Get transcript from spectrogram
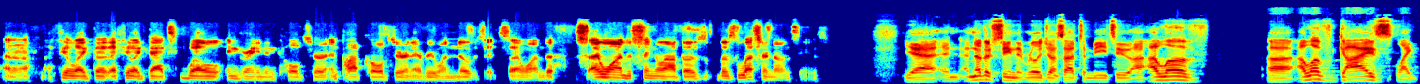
I don't know. I feel like that. I feel like that's well ingrained in culture and pop culture, and everyone knows it. So I wanted to. I wanted to single out those those lesser known scenes. yeah. And another scene that really jumps out to me too. I, I love, uh, I love guys like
